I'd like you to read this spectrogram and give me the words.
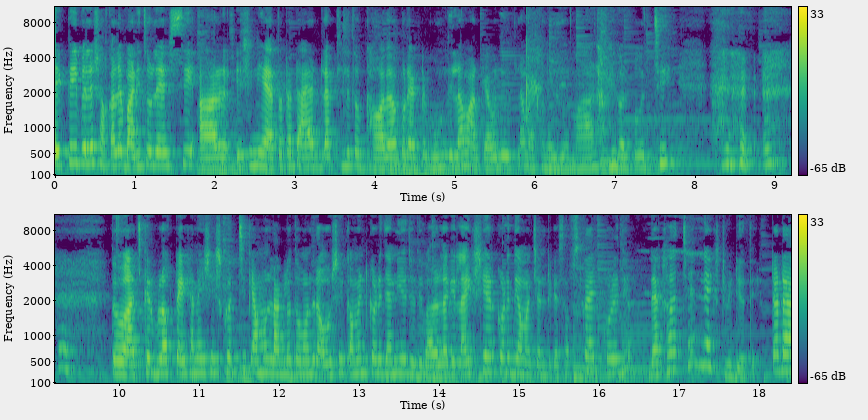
দেখতেই পেলে সকালে বাড়ি চলে এসেছি, আর এসে নিয়ে এতটা টায়ার্ড লাগছিল তো খাওয়া দাওয়া করে একটা ঘুম দিলাম, আর কেবলই উঠলাম। এখন এই যে মা আর আমি গল্প করছি। তো আজকের ব্লগটা এখানেই শেষ করছি। কেমন লাগল তোমাদের অবশ্যই কমেন্ট করে জানিও। যদি ভালো লাগে লাইক শেয়ার করে দিও। আমার চ্যানেলটিকে সাবস্ক্রাইব করে দিও। দেখা হচ্ছে নেক্সট ভিডিওতে টাটা!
